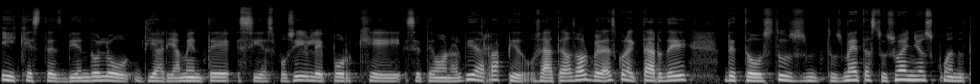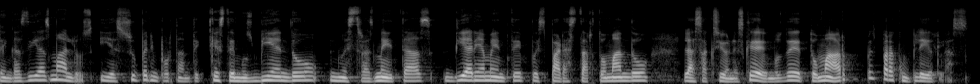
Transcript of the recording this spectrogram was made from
y que estés viéndolo diariamente si es posible porque se te van a olvidar rápido, o sea, te vas a volver a desconectar de, de todos tus, tus metas, tus sueños cuando tengas días malos y es súper importante que estemos viendo nuestras metas diariamente pues para estar tomando las acciones que debemos de tomar pues para cumplirlas.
